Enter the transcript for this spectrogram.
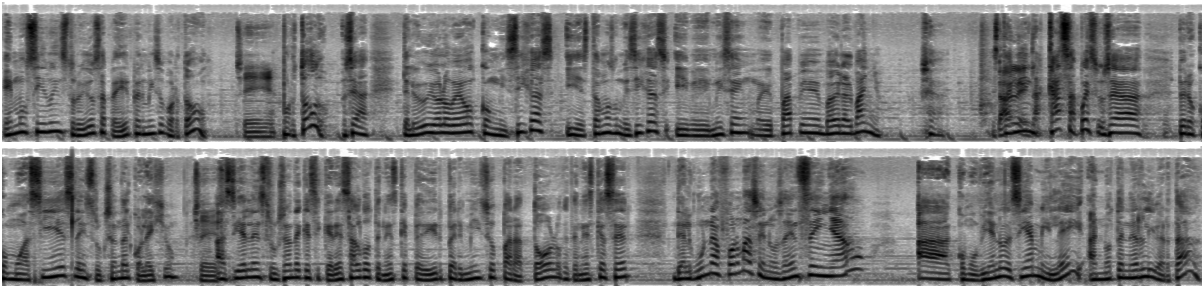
Hemos sido instruidos a pedir permiso por todo. Sí. por todo. O sea, te lo digo, yo lo veo con mis hijas y estamos con mis hijas y me, me dicen, eh, papi, va a ir al baño. O sea, están Dale. en la casa, pues. O sea, pero como así es la instrucción del colegio, Sí, así es la instrucción de que si querés algo tenés que pedir permiso para todo lo que tenés que hacer, de alguna forma se nos ha enseñado a, como bien lo decía mi ley, a no tener libertad,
